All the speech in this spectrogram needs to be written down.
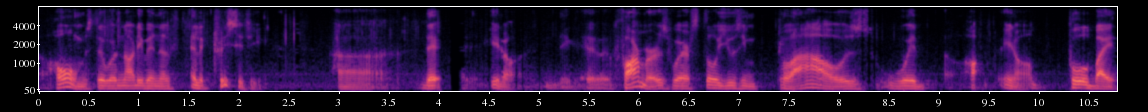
homes there were not even electricity. Uh, the, you know, the, uh, farmers were still using plows with, uh, you know, pulled by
